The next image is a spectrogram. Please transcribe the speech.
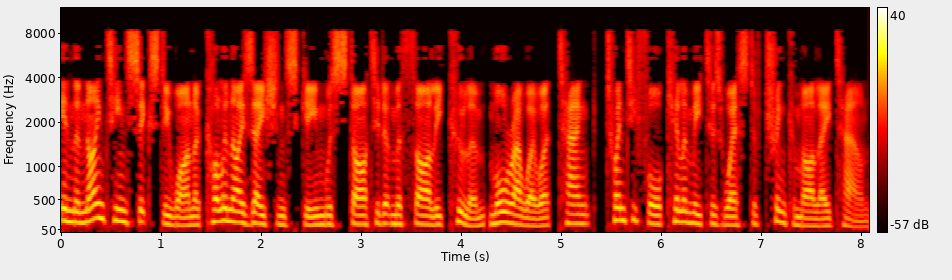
In the 1961 a colonization scheme was started at Mathali Kulam Morawewa Tank, 24 km west of Trincomalee town.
